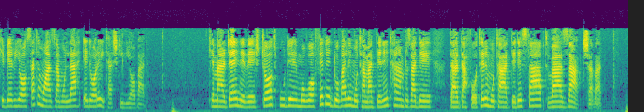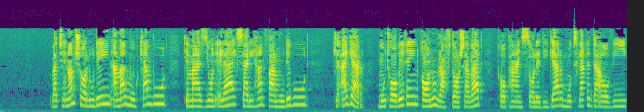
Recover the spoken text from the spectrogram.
که به ریاست معظم الله اداره تشکیل یابد که مرجع نوشتجات بوده موافق دول متمدنه تمر زده در دفاتر متعدده ثبت و ضبط شود. و چنان شالوده این عمل محکم بود که مزیون الیک صریحا فرموده بود که اگر مطابق این قانون رفتار شود تا پنج سال دیگر مطلق دعاوی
